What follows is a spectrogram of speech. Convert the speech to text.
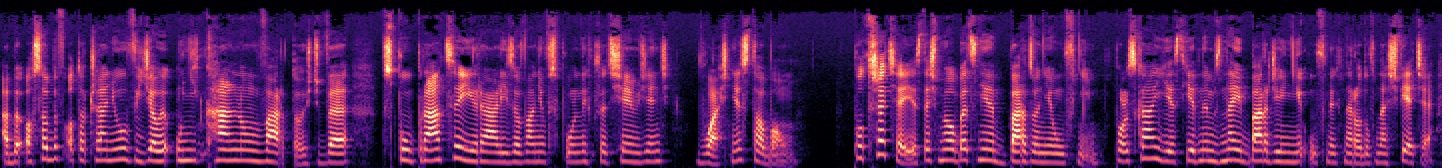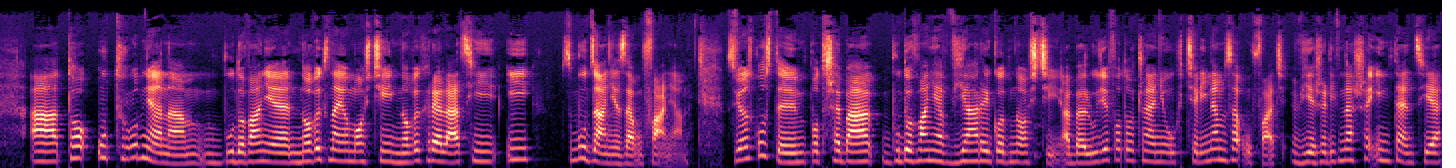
aby osoby w otoczeniu widziały unikalną wartość we współpracy i realizowaniu wspólnych przedsięwzięć właśnie z Tobą. Po trzecie, jesteśmy obecnie bardzo nieufni. Polska jest jednym z najbardziej nieufnych narodów na świecie, a to utrudnia nam budowanie nowych znajomości, nowych relacji i wzbudzanie zaufania. W związku z tym potrzeba budowania wiarygodności, aby ludzie w otoczeniu chcieli nam zaufać, wierzyli w nasze intencje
